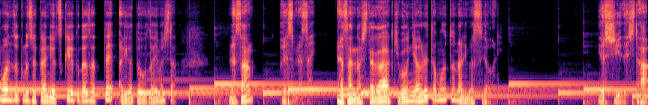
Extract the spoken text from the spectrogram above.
満足の世界にお付き合いくださってありがとうございました。皆さん、おやすみなさい。皆さんの明日が希望にあふれたものとなりますように。ヨッシーでした。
